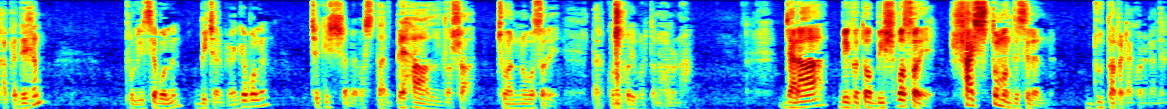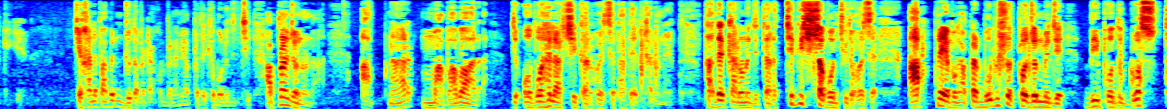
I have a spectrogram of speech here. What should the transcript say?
আপনি দেখেন, পুলিশে বলেন, বিচার বিভাগে বলেন, চিকিৎসা ব্যবস্থার বেহাল দশা চুয়ান্ন বছরে তার কোনো পরিবর্তন হলো না। যারা বিগত বিশ বছরে স্বাস্থ্যমন্ত্রী ছিলেন, জুতা পেটা করেন তাদেরকে গিয়ে। যেখানে পাবেন জুতা পেটা করবেন, আমি আপনাদেরকে বলে দিচ্ছি। আপনার জন্য না, আপনার মা বাবার যে অবহেলার শিকার হয়েছে তাদের কারণে। তাদের কারণে যে তারা চিকিৎসা বঞ্চিত হয়েছে, আপনি এবং আপনার ভবিষ্যৎ প্রজন্মে যে বিপদগ্রস্ত,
